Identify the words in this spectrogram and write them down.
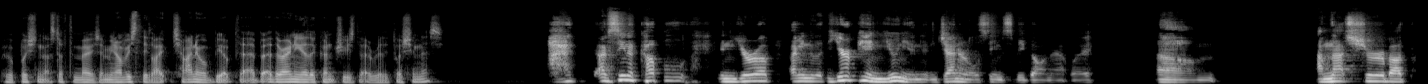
who are pushing that stuff the most, I mean, obviously, like China would be up there, but are there any other countries that are really pushing this? I've seen a couple in Europe. I mean, the European Union in general seems to be going that way. Um, I'm not sure about the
